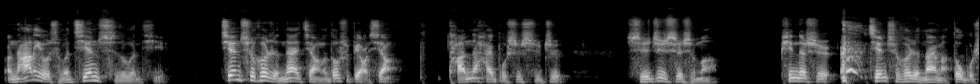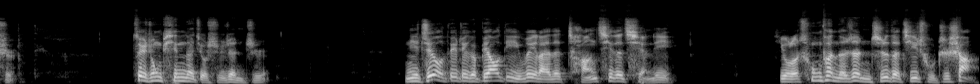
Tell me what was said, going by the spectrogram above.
啊？哪里有什么坚持的问题？坚持和忍耐讲的都是表象，谈的还不是实质。实质是什么？拼的是 坚持和忍耐吗？都不是，最终拼的就是认知。你只有对这个标的未来的长期的潜力有了充分的认知的基础之上，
